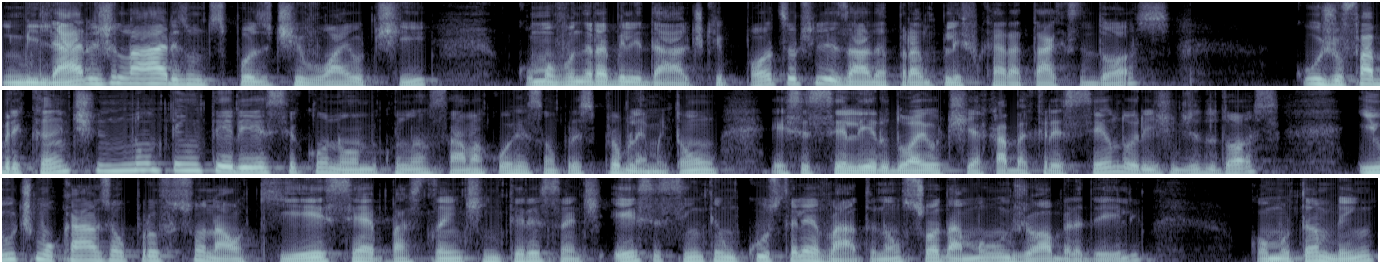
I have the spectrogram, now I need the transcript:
em milhares de lares um dispositivo IoT com uma vulnerabilidade que pode ser utilizada para amplificar ataques de DOS, cujo fabricante não tem interesse econômico em lançar uma correção para esse problema. Então, esse celeiro do IoT acaba crescendo a origem de DOS. E o último caso é o profissional, que esse é bastante interessante. Esse sim tem um custo elevado, não só da mão de obra dele, como também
